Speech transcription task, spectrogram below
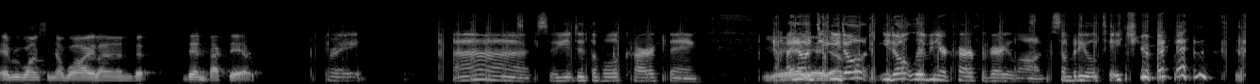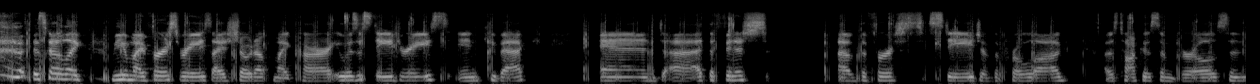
every once in a while and then back there. Right. Ah, so you did the whole car thing. Yeah, I know yeah, d- yeah. you don't you don't live in your car for very long. Somebody will take you in. it's kind of like me and my first race. I showed up in my car. It was a stage race in Quebec, and uh, at the finish of the first stage of the prologue, I was talking to some girls, and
